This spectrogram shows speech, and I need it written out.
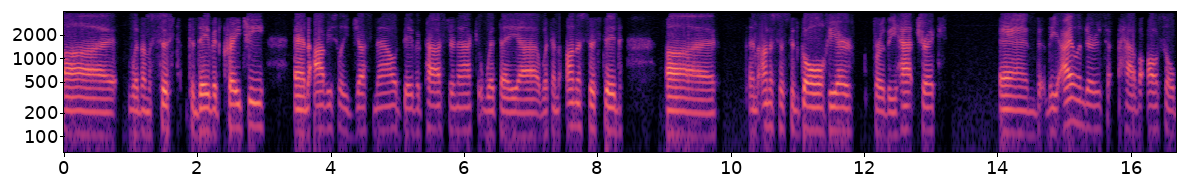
uh, with an assist to David Krejci, and obviously just now David Pastrnak with a uh, with an unassisted uh, an unassisted goal here for the hat trick. And the Islanders have also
